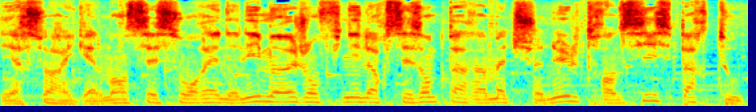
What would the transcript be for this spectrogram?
Hier soir également, Cesson Rennes et Limoges ont fini leur saison par un match nul 36 partout.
